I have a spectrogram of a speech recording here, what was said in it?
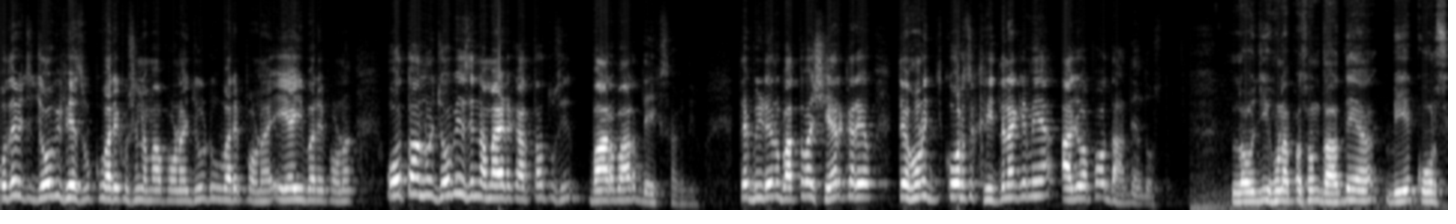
ਉਹਦੇ ਵਿੱਚ ਜੋ ਵੀ ਫੇਸਬੁੱਕ ਬਾਰੇ ਕੁਝ ਨਵਾਂ ਪਾਉਣਾ, YouTube ਬਾਰੇ ਪਾਉਣਾ AI ਬਾਰੇ ਪਾਉਣਾ, ਉਹ ਤੁਹਾਨੂੰ ਜੋ ਵੀ ਅਸੀਂ ਨਵਾਂ ਐਡ ਕਰਤਾ, ਉਹ ਤੁਸੀਂ ਬਾਰ-ਬਾਰ ਦੇਖ ਸਕਦੇ ਹੋ। ਤੇ ਵੀਡੀਓ ਨੂੰ ਵੱਧ ਤੋਂ ਵੱਧ ਸ਼ੇਅਰ ਕਰਿਓ। ਤੇ ਹੁਣ ਕੋਰਸ ਖਰੀਦਣਾ ਕਿਵੇਂ ਆ ਆਜੋ ਆਪਾਂ ਉਹ ਦੱਸਦੇ ਹਾਂ ਦੋਸਤੋ। ਲਓ ਜੀ, ਹੁਣ ਆਪਾਂ ਤੁਹਾਨੂੰ ਦੱਸਦੇ ਹਾਂ ਵੀ ਇਹ ਕੋਰਸ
